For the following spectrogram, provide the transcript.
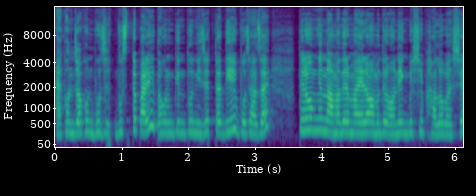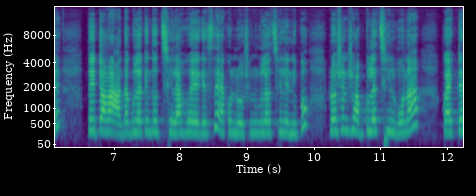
এখন যখন বুঝ, বুঝতে পারি তখন কিন্তু নিজেরটা দিয়েই বোঝা যায় তো এরকম কিন্তু আমাদের মায়েরাও আমাদের অনেক বেশি ভালোবাসে। তো এই তো আমার আদাগুলো কিন্তু ছেলা হয়ে গেছে, এখন রসুনগুলো ছিলে নিব। রসুন সবগুলো ছিলবো না, কয়েকটা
